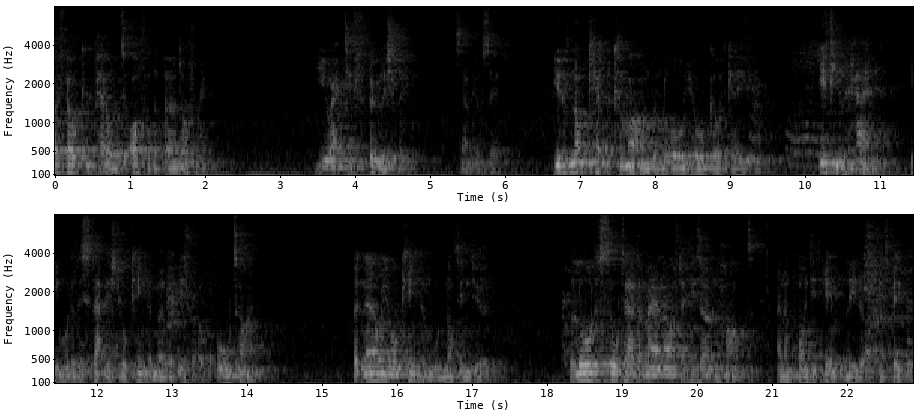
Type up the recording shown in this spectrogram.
I felt compelled to offer the burnt offering. You acted foolishly, Samuel said. You have not kept the command the Lord your God gave you. If you had, he would have established your kingdom over Israel for all time. But now your kingdom will not endure. The Lord has sought out a man after his own heart and appointed him leader of his people,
